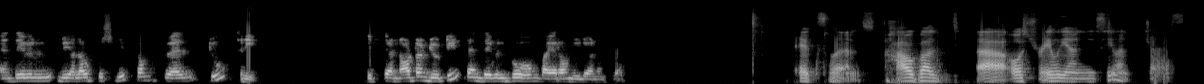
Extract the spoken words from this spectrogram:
and they will be allowed to sleep from 12 to 3 if they are not on duty then they will go home by around 11 o'clock Excellent. How about uh, Australia and New Zealand, Charles?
